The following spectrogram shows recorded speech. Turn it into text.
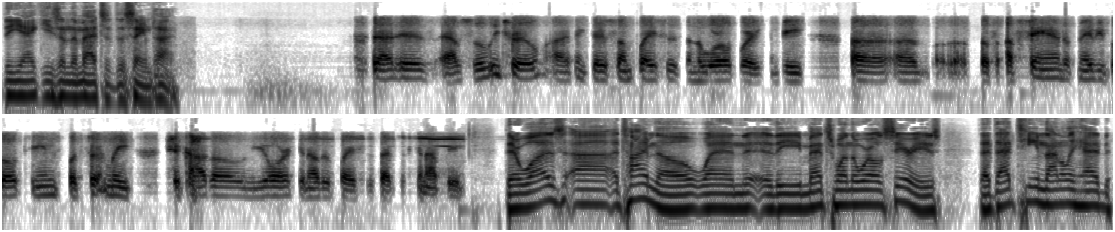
the Yankees and the Mets at the same time. That is absolutely true. I think there's some places in the world where you can be uh, a, a, fan of maybe both teams, but certainly Chicago, New York, and other places that just cannot be. There was uh, a time though when the Mets won the World Series that that team not only had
